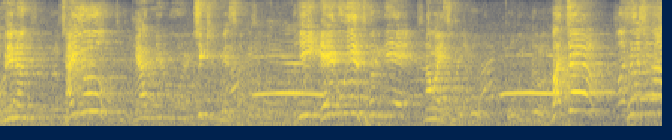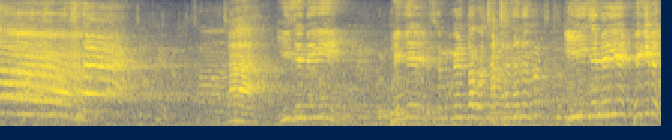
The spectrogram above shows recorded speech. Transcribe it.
우리는 자유 대한민국을 지키기 위해서 이 애국의 성리에 나와 있습니다. 맞죠? 맞습니다. 자, 이재명이 100일 성공했다고 자찬하는 이재명의 100일은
